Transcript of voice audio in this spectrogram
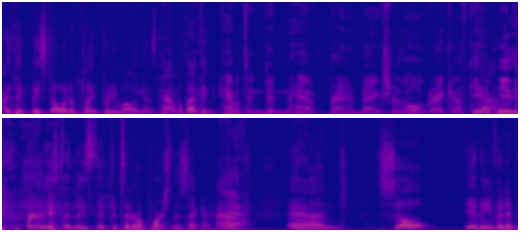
I think they still would have played pretty well against Hamilton. I think Hamilton didn't have Brandon Banks for the whole Grey Cup game yeah, either. or at least at least a considerable portion of the second half. Yeah. And so, and even if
